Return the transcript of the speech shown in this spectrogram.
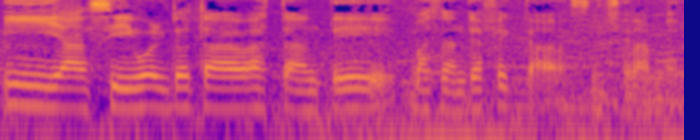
y así vuelto está bastante, bastante afectada, sinceramente.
